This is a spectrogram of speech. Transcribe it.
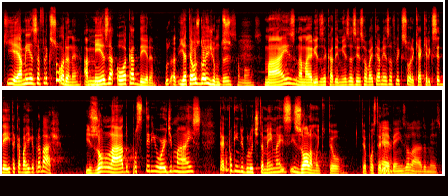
que é a mesa flexora, né? A mesa ou a cadeira. Os- E até os dois Os juntos. dois são bons. Mas, na maioria das academias, às vezes só vai ter a mesa flexora, que é aquele que você deita com a barriga para baixo. Isolado, posterior demais. Pega um pouquinho de glúteo também, mas isola muito o teu, teu posterior. É, bem isolado mesmo.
